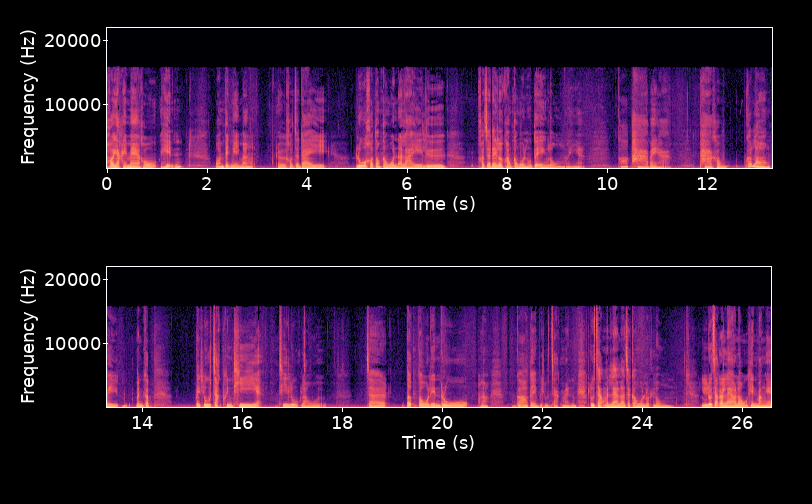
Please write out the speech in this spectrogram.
พ่ออยากให้แม่เขาเห็น ว่ามันเป็นไงมั่ง เออเขาจะได้รู้ว่าเขาต้องกังวลอะไรหรือ เขาจะได้ลดความกังวลของตัวเองลงอะไรเงี้ย ก็พาไปค่ะ พาเขาก็ลองไปเหมือนกับไปรู้จักพื้นที่ที่ลูกเราจะเติบโตเรียนรู้เนาะก็เอาตัวเองไปรู้จักมัน รู้จักมันแล้วเราจะกังวลลดลง หรือรู้จักกันแล้วเราเห็นบางแง่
